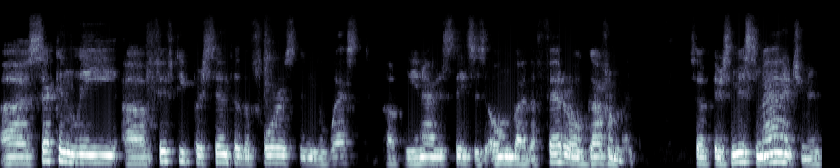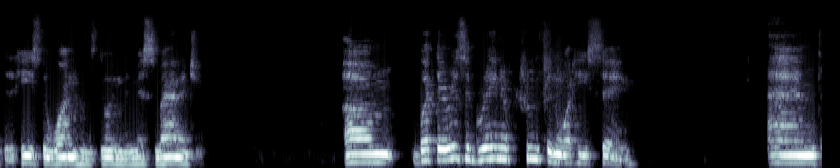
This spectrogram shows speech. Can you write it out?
Uh, secondly, uh, 50% of the forest in the west of the United States is owned by the federal government. So if there's mismanagement, that he's the one who's doing the mismanaging. Um, but there is a grain of truth in what he's saying. And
